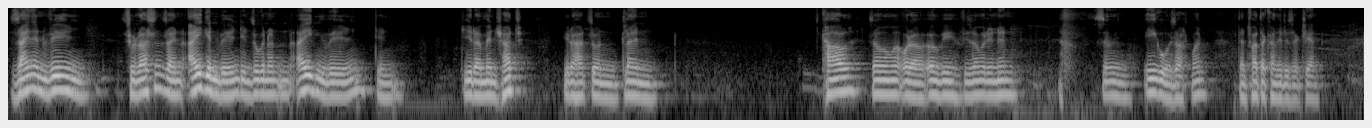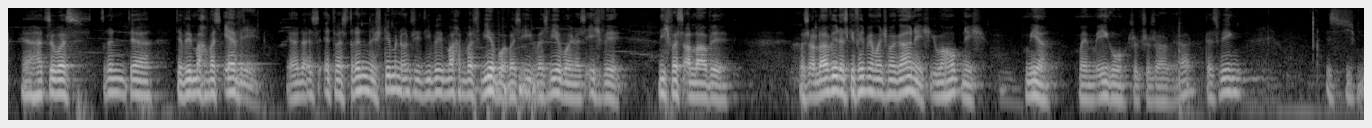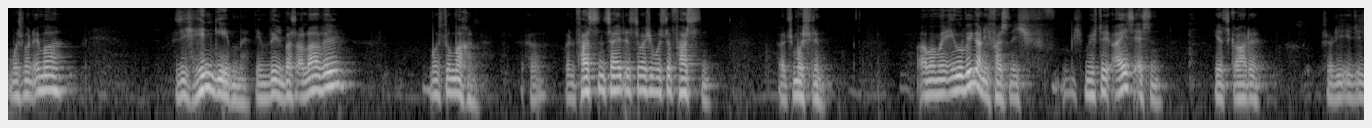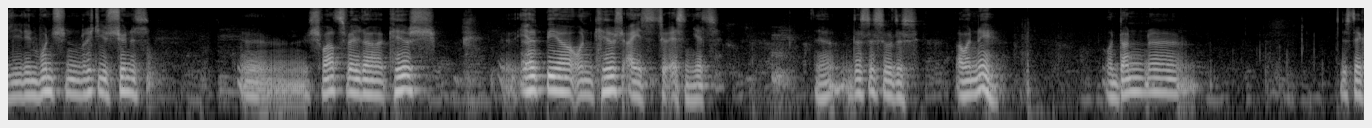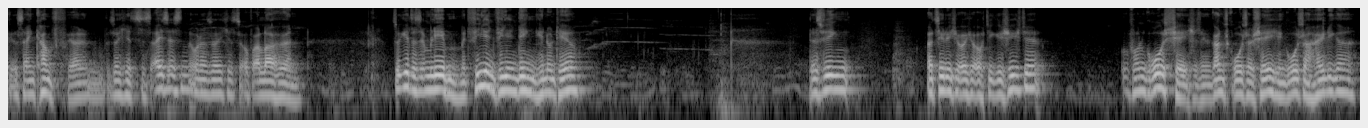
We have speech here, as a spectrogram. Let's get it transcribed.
seinen Willen zu lassen, seinen Eigenwillen, den sogenannten Eigenwillen, den jeder Mensch hat. Jeder hat so einen kleinen Karl, sagen wir mal, oder irgendwie, wie soll man den nennen? So ein Ego, sagt man. Dein Vater kann dir das erklären. Er hat sowas drin, der, der will machen, was er will. Ja, da ist etwas drin, eine Stimme in uns, die will machen, was wir wollen, was, ich, was wir wollen, was ich will. Nicht, was Allah will. Was Allah will, das gefällt mir manchmal gar nicht, überhaupt nicht. Mir, meinem Ego sozusagen. Ja. Deswegen ist, muss man immer sich hingeben, dem Willen. Was Allah will, musst du machen. Ja. Wenn Fastenzeit ist zum Beispiel, musst du fasten als Muslim. Aber mein Ego will gar nicht fasten. Ich, ich möchte Eis essen, jetzt gerade. So die, die, den Wunsch, ein richtiges schönes äh, Schwarzwälder Kirsch, äh, Erdbeer und Kirscheis zu essen jetzt. Ja, das ist so das. Aber nee. Und dann äh, ist, der, ist ein Kampf. Ja. Soll ich jetzt das Eis essen oder soll ich jetzt auf Allah hören? So geht es im Leben mit vielen, vielen Dingen hin und her. Deswegen erzähle ich euch auch die Geschichte von Großscheich. Das ist ein ganz großer Scheich, ein großer Heiliger,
